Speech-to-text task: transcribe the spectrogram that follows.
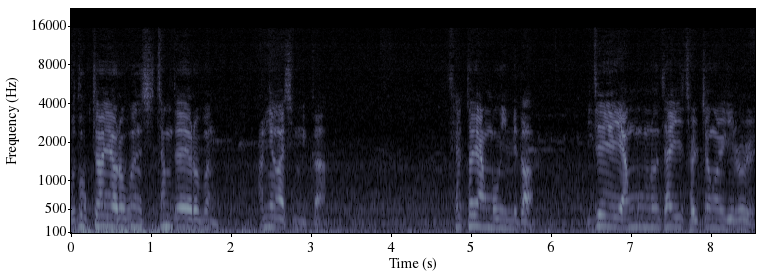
구독자 여러분, 시청자 여러분, 안녕하십니까? 세터 양목입니다. 이제 양목 논사의 절정을 이룰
